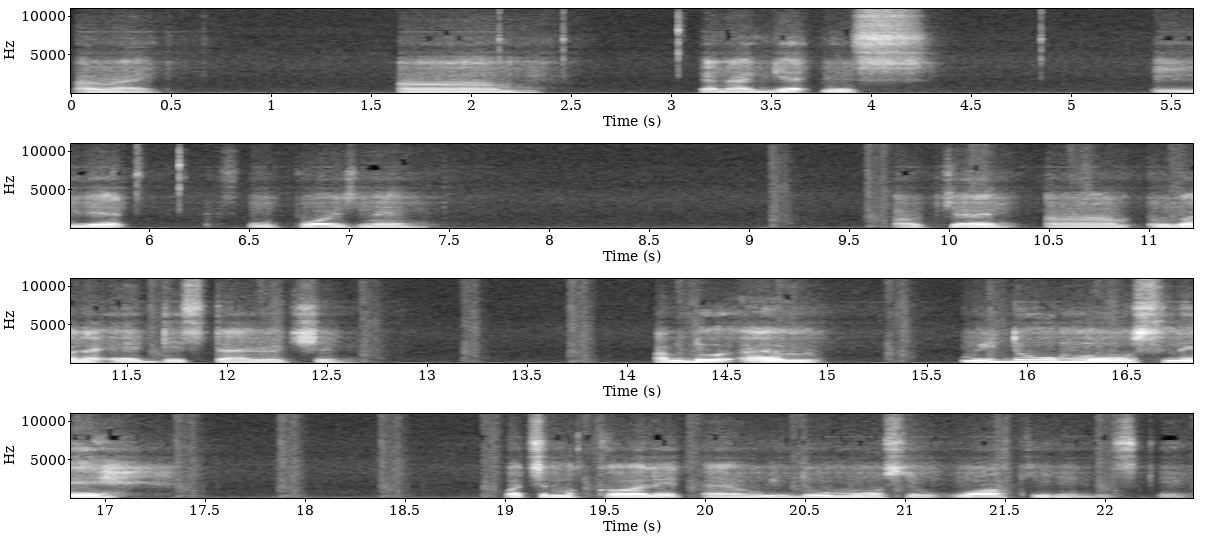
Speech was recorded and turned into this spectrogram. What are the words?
All right. Um, can I get this? Eat it. Food poisoning. Okay. Um, we're gonna head this direction. I'm do um, we do mostly. What you call it? Um, we do mostly walking in this game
